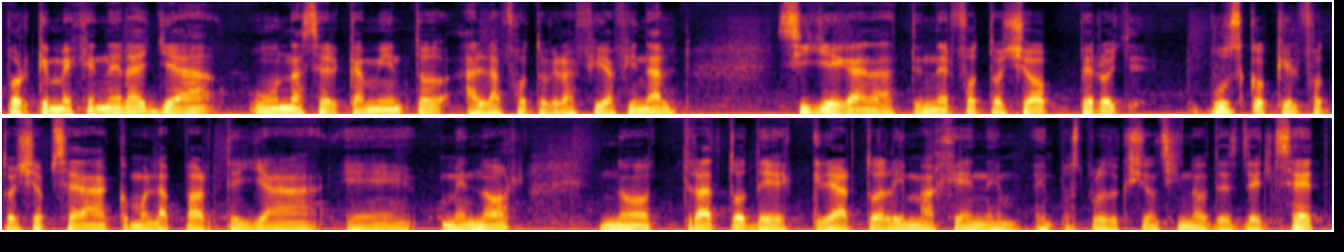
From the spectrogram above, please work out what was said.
porque me genera ya un acercamiento a la fotografía final. Si llegan a tener Photoshop, pero busco que el Photoshop sea como la parte ya eh, menor. No trato de crear toda la imagen en, en, postproducción, sino desde el set,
